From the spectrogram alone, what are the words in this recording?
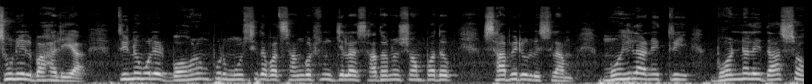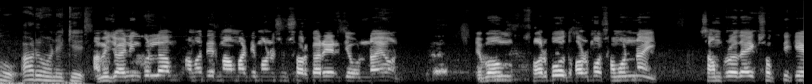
সুনীল বাহালিয়া, তৃণমূলের বহরমপুর মুর্শিদাবাদ সাংগঠনিক জেলার সাধারণ সম্পাদক সাবিরুল ইসলাম, মহিলা নেত্রী বর্ণালী দাস সহ আরও অনেকে। আমি জয়েনিং করলাম আমাদের মামাটি মানুষের সরকারের যে উন্নয়ন এবং সর্বধর্ম সমন্বয় সাম্প্রদায়িক শক্তিকে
